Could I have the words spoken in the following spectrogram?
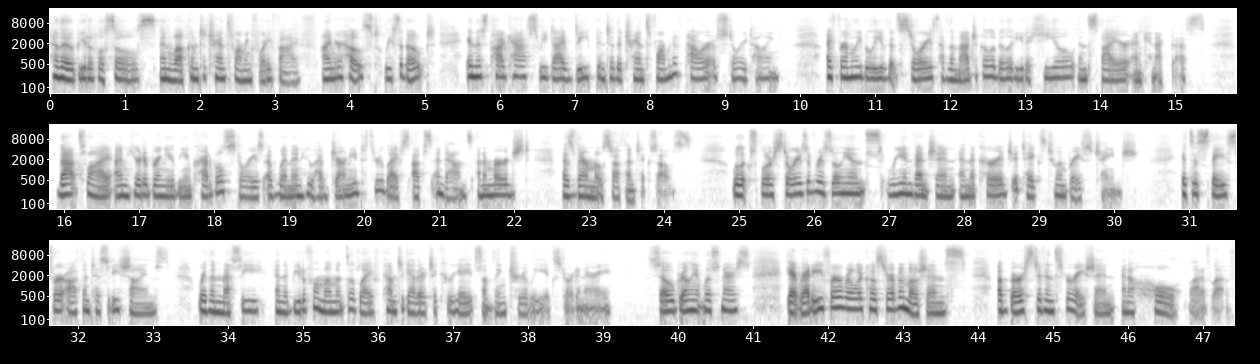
Hello, beautiful souls, and welcome to Transforming 45. I'm your host, Lisa Boat. In this podcast, we dive deep into the transformative power of storytelling. I firmly believe that stories have the magical ability to heal, inspire, and connect us. That's why I'm here to bring you the incredible stories of women who have journeyed through life's ups and downs and emerged as their most authentic selves. We'll explore stories of resilience, reinvention, and the courage it takes to embrace change. It's a space where authenticity shines, where the messy and the beautiful moments of life come together to create something truly extraordinary. So, brilliant listeners, get ready for a roller coaster of emotions, a burst of inspiration, and a whole lot of love.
